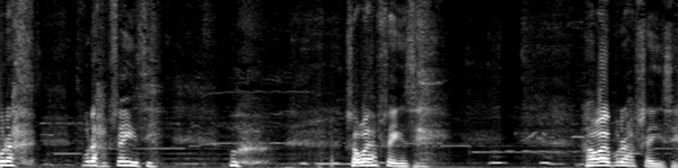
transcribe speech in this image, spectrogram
পুরা পুরা হাফসাই গেছি। সবাই হাফসাই গেছে। হাওয়ায় পুরো হাফসাই গেছে।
